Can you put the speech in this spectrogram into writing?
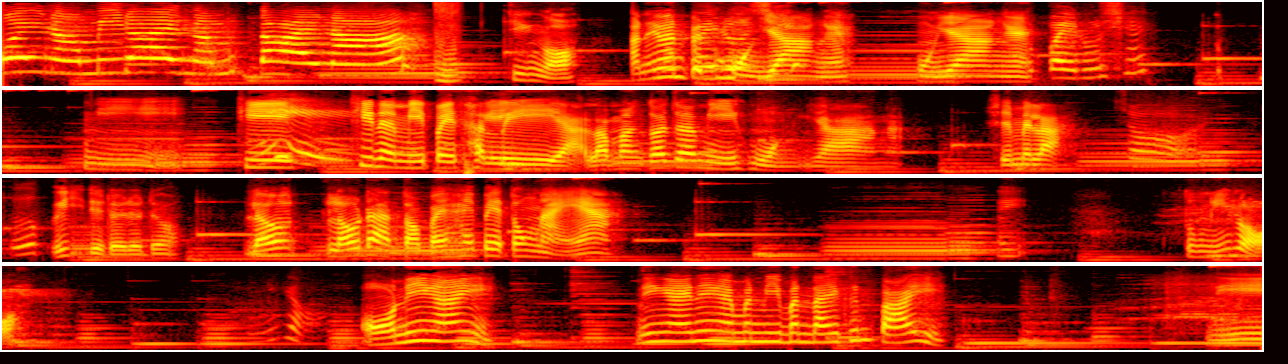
ว่ายน้ำไม่ได้น้ำตายนะ จริงเหรอ อันนี้มันเป็นห่วงยางไง ห่วงยางไง ไปดูชินี่ที่นี่ที่นามีไปทะเลอะ แล้วมันก็จะมีห่วงยางอะ ใช่ไหมล่ะจอยปึ๊บเอ้ยเดี๋ยวเดี๋ยวเดี๋ยวแล้วแล้วด่านต่อไปให้ไปตรงไหนอะเฮ้ยตรงนี้เหรอนี่เหรอ อ๋อ นี่ไง นี่ไง นี่ไง มันมีบันไดขึ้นไป นี่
